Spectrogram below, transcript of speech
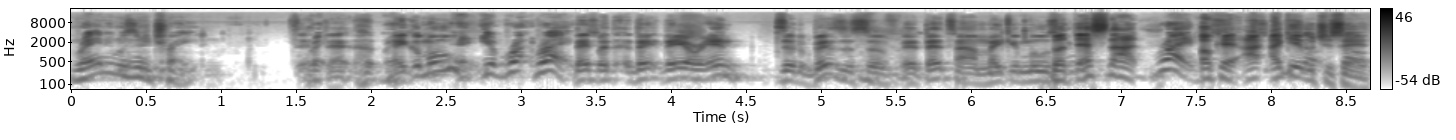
Randy was in a trade. That- that- make a move. You're right. right. They, but they, they are into the business of at that time making moves. But that's not Right. Okay, I, I get So- what you're saying.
